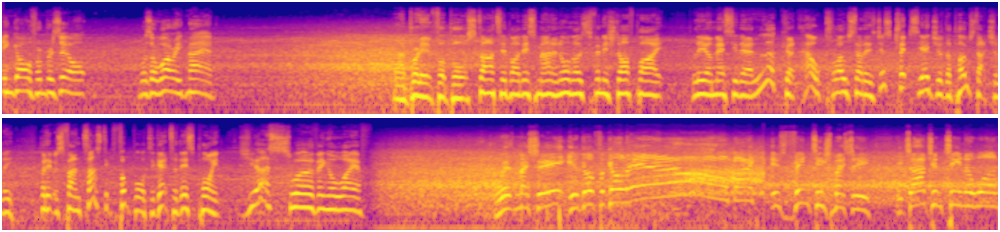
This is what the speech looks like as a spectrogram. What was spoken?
in goal from Brazil was a worried man. Uh, brilliant football, started by this man and almost finished off by Leo Messi there. Look at how close that is, just clips the edge of the post actually, but it was fantastic football to get to this point, just swerving away. With Messi, he'll go for goal here. Oh my! It's vintage Messi. It's Argentina 1,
